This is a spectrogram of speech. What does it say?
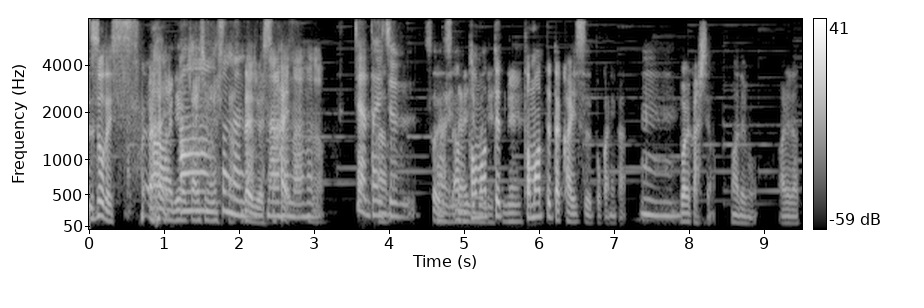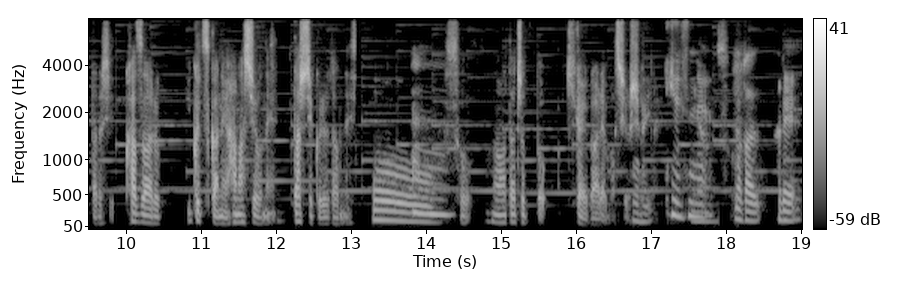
そうです。あ了解しました。大丈夫ですなるほど、はいなるほど。じゃあ大丈夫。そうです。はいあの止まって、止まってた回数とかにかうんうん。ぼやかしてまあでも、あれだったらしい。数ある、いくつかね、話をね、出してくれたんです。おーうんそう。またちょっと機会があれば使用してみたい。いいですね。なんか、あれ、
